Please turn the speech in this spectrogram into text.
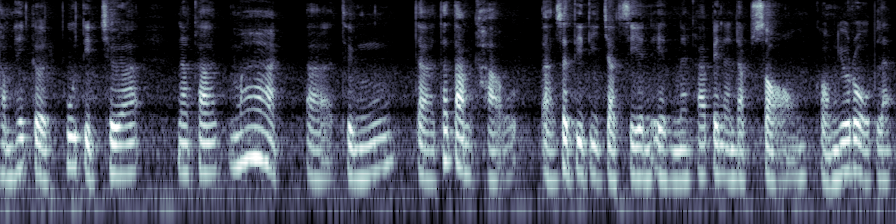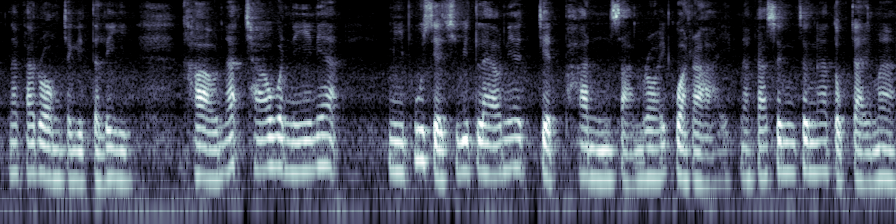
ทำให้เกิดผู้ติดเชื้อนะคะมากเอ่อถึงจะถ้าตามข่าวเอ่อ สถิติจาก CNN นะคะ เป็นอันดับ 2 ของยุโรปและนะคะรองจากอิตาลี ข่าวณเช้าวันนี้เนี่ยมีผู้เสียชีวิตแล้วเนี่ย 7,300 กว่ารายนะคะ ซึ่งซึ่งน่าตกใจมาก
